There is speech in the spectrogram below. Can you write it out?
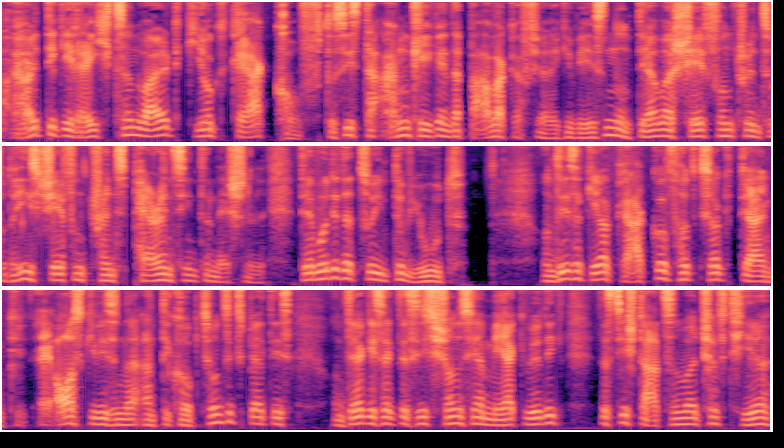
heutige Rechtsanwalt Georg Krakow, das ist der Ankläger in der Babak-Affäre gewesen und der war Chef von Trans oder ist Chef von Transparency International. Der wurde dazu interviewt. Und dieser Georg Krakow hat gesagt, der ein ausgewiesener Antikorruptionsexperte ist, und der hat gesagt, das ist schon sehr merkwürdig, dass die Staatsanwaltschaft hier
